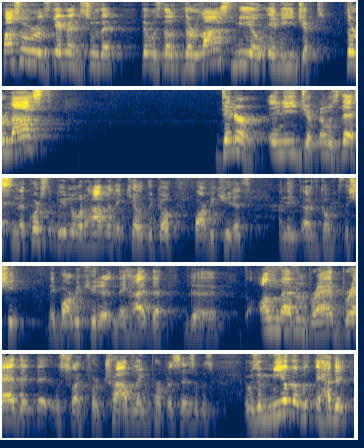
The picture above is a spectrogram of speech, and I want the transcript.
Passover was given so that that was the, their last meal in Egypt, their last dinner in Egypt, and it was this. And of course, we know what happened. They killed the goat, barbecued it, and they or the goat, the sheep. They barbecued it, and they had the the, the unleavened bread, bread that, that was like for traveling purposes. It was it was a meal that was, they had to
